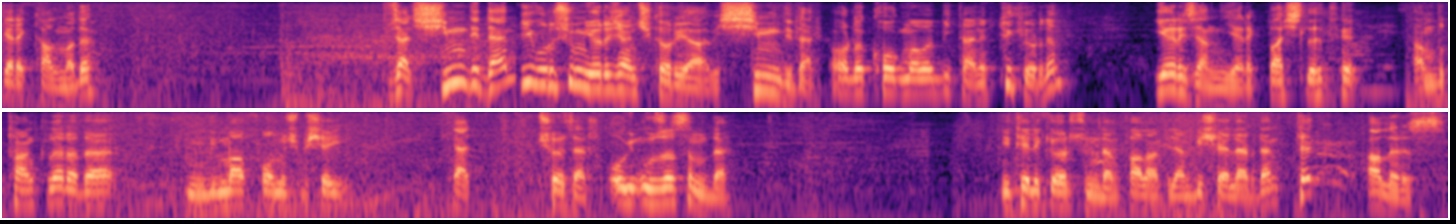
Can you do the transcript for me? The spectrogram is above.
Gerek kalmadı. Güzel şimdiden bir vuruşum yarıcan çıkarıyor abi. Şimdiden. Orada Kog'Maw'a bir tane tükürdüm. Yarıcan yiyerek başladı. Tamam bu tanklara da bir mahvolmuş bir şey ya çözer. Oyun uzasın da. Nitelik örsünden falan filan bir şeylerden tık alırız.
